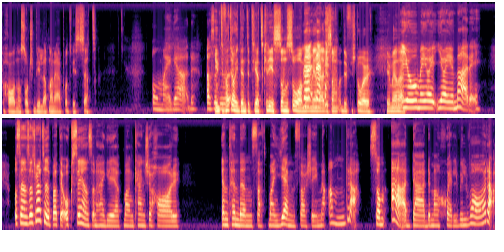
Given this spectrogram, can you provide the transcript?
ha någon sorts bild att man är på ett visst sätt. Oh my god. Alltså, inte du... för att jag har identitetskris som så, men Nej, jag menar nej. liksom, du förstår hur jag menar. Jo, men jag, jag är med dig. Och sen så tror jag typ att det också är en sån här grej att man kanske har en tendens att man jämför sig med andra som är där, där man själv vill vara.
